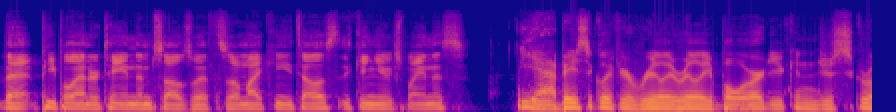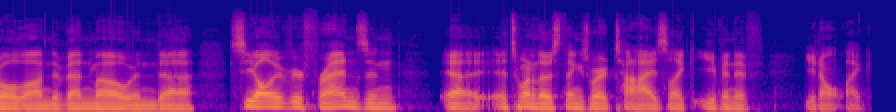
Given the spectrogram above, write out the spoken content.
that people entertain themselves with. So, Mike, can you tell us? Can you explain this? Yeah, basically, if you're really, really bored, you can just scroll on to Venmo and uh, see all of your friends. And uh, it's one of those things where it ties, like, even if you don't like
